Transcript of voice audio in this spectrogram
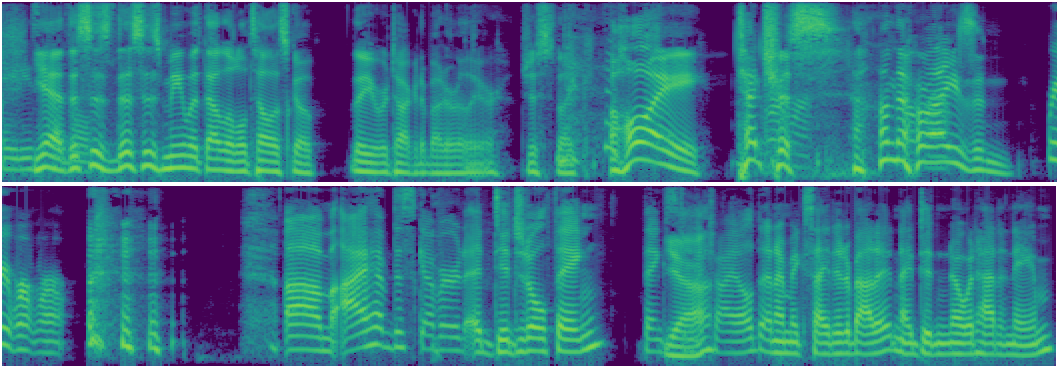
80s Yeah, this is this is me with that little telescope that you were talking about earlier. Just like, ahoy, Tetris on the horizon. um, I have discovered a digital thing thanks to Yeah. my child, and I'm excited about it. And I didn't know it had a name.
